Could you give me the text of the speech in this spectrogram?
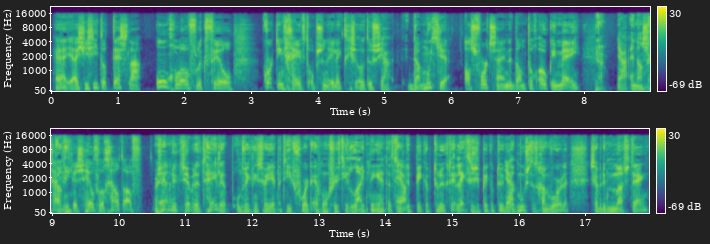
Hè, ja, als je ziet dat Tesla ongelooflijk veel korting geeft op zijn elektrische auto's, ja, daar moet je als Ford zijnde dan toch ook in mee. Ja. Ja, en dan schrijf je dus heel veel geld af. Maar ze, hebben nu, ze hebben het hele ontwikkelingstraject met die Ford F-150 Lightning. Hè, dat, Ja. De pick-up truck, de elektrische pick-up truck, Ja. dat moest het gaan worden. Ze hebben de Mustang,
